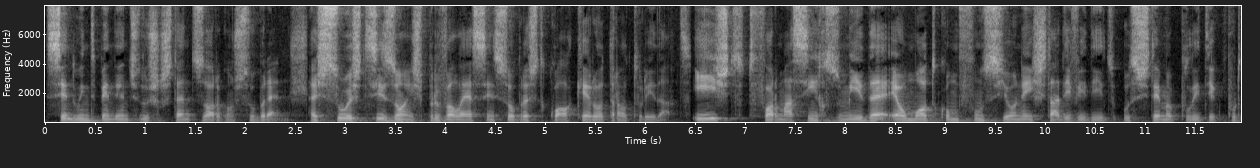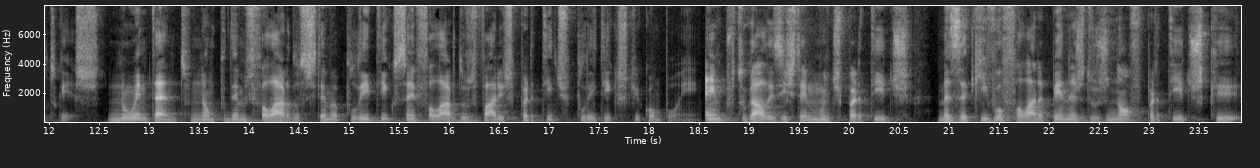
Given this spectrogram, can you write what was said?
sendo independentes dos restantes órgãos soberanos. As suas decisões prevalecem sobre as de qualquer outra autoridade. E isto, de forma assim resumida, é o modo como funciona e está dividido o sistema político português. No entanto, não podemos falar do sistema político sem falar dos vários partidos políticos que o compõem. Em Portugal existem muitos partidos, mas aqui vou falar apenas dos nove partidos que,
